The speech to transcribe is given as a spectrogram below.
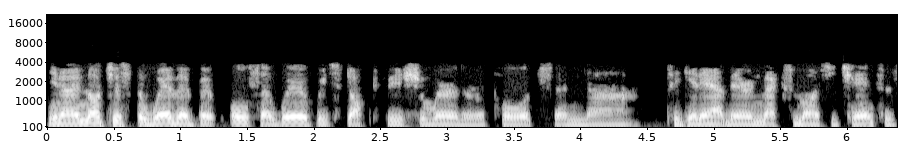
you know, not just the weather, but also where have we stocked fish and where are the reports, and uh, to get out there and maximise your chances.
